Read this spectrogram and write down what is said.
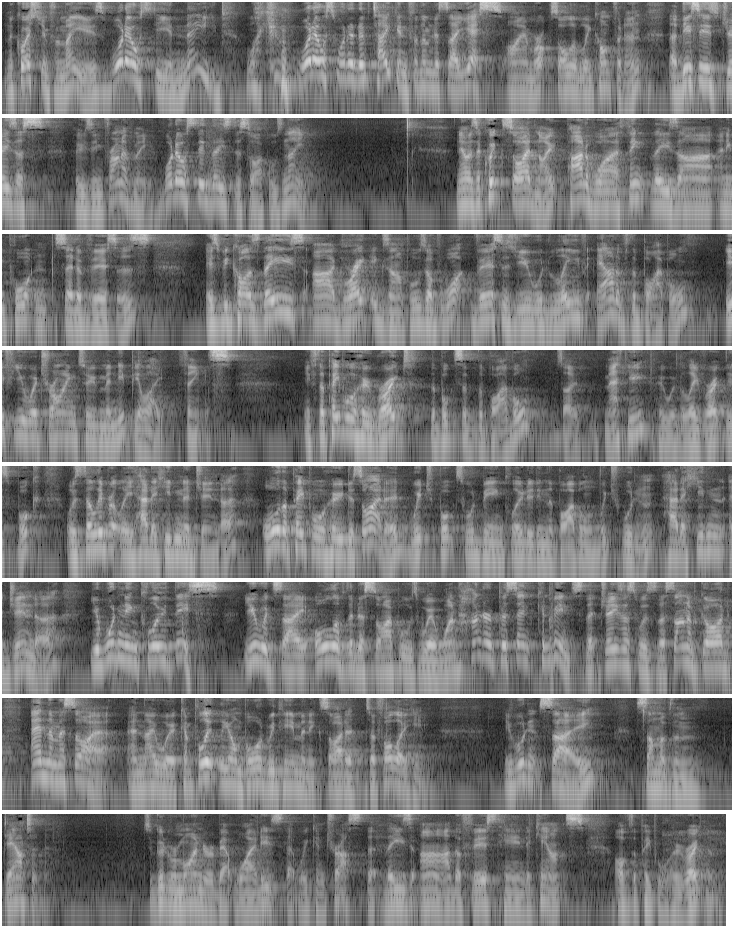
And the question for me is, what else do you need? Like, what else would it have taken for them to say, yes, I am rock solidly confident that this is Jesus who's in front of me? What else did these disciples need? Now, as a quick side note, part of why I think these are an important set of verses is because these are great examples of what verses you would leave out of the Bible if you were trying to manipulate things. If the people who wrote the books of the Bible, so Matthew, who we believe wrote this book, was deliberately had a hidden agenda, or the people who decided which books would be included in the Bible and which wouldn't had a hidden agenda, you wouldn't include this. You would say all of the disciples were 100% convinced that Jesus was the Son of God and the Messiah, and they were completely on board with him and excited to follow him. You wouldn't say some of them doubted. It's a good reminder about why it is that we can trust that these are the first hand accounts of the people who wrote them.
